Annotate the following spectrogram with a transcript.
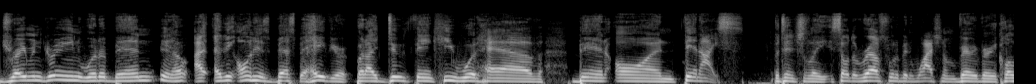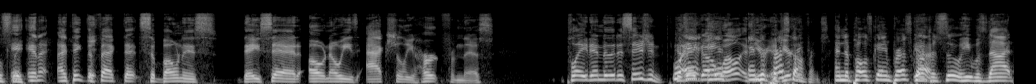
Draymond Green would have been, you know, I, I think on his best behavior, but I do think he would have been on thin ice potentially. So the refs would have been watching him very, very closely. and I, I think the fact that Sabonis, they said, "Oh no, he's actually hurt from this," played into the decision. they and, go, and- "Well, if and the press conference and the post game press Yeah. conference too, he was not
